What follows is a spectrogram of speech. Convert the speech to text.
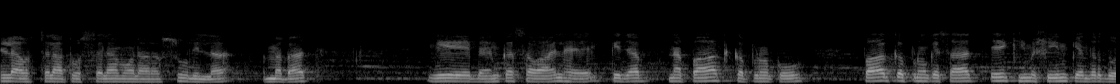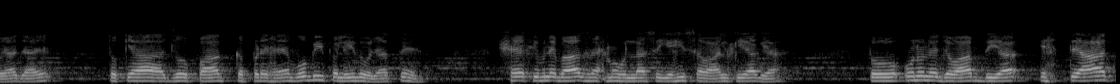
اللہ وسلاۃ والسلام علی رسول اللہ بعد، یہ بہن کا سوال ہے کہ جب ناپاک کپڑوں کو پاک کپڑوں کے ساتھ ایک ہی مشین کے اندر دھویا جائے، تو کیا جو پاک کپڑے ہیں وہ بھی پلید ہو جاتے ہیں؟ شیخ ابن باز رحمہ اللہ سے یہی سوال کیا گیا۔ تو انہوں نے جواب دیا، احتیاط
